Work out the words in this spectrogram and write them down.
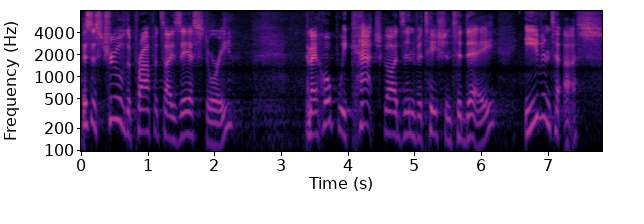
This is true of the prophet's Isaiah story, and I hope we catch God's invitation today, even to us,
